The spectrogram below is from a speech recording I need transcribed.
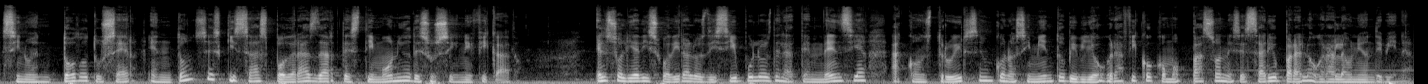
sino en todo tu ser, entonces quizás podrás dar testimonio de su significado. Él solía disuadir a los discípulos de la tendencia a construirse un conocimiento bibliográfico como paso necesario para lograr la unión divina.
